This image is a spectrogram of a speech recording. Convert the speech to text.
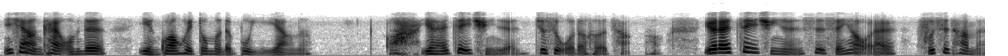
你想想看，我们的眼光会多么的不一样呢？哇，原来这一群人就是我的合场哈！原来这一群人是神要我来服侍他们，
